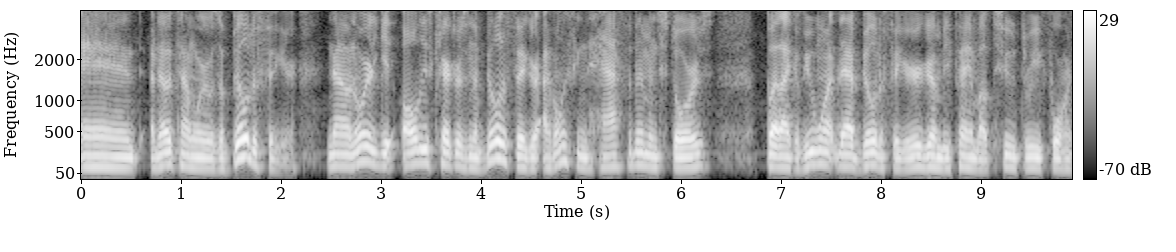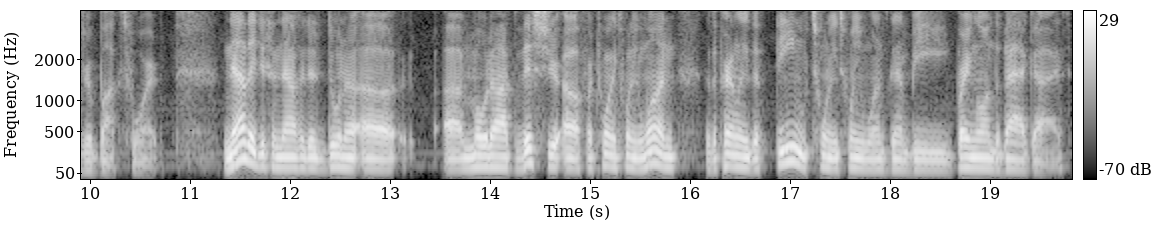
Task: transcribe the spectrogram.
And another time where it was a build a figure. Now, in order to get all these characters in a build a figure, I've only seen half of them in stores. But like, if you want that build a figure, you're gonna be paying about two, three, four hundred bucks for it. Now they just announced that they're doing a, a uh, MODOK this year uh, for 2021 because apparently the theme of 2021 is going to be bring on the bad guys,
